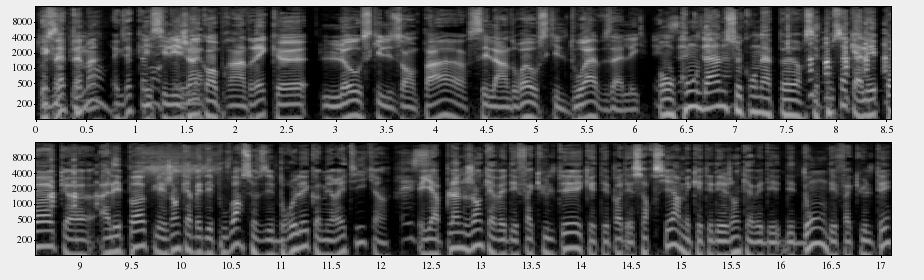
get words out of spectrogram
Tout Exactement, simplement. exactement. Et si les gens comprendraient que là où ce qu'ils ont peur, c'est l'endroit où ce qu'ils doivent aller. On condamne ce qu'on a peur. C'est pour ça qu'à l'époque, euh, à l'époque, les gens qui avaient des pouvoirs se faisaient brûler comme hérétiques. Et Et il y a plein de gens qui avaient des facultés, qui n'étaient pas des sorcières, mais qui étaient des gens qui avaient des, des dons, des facultés,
